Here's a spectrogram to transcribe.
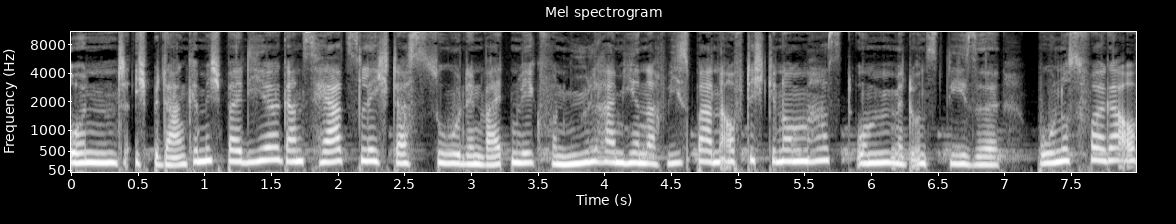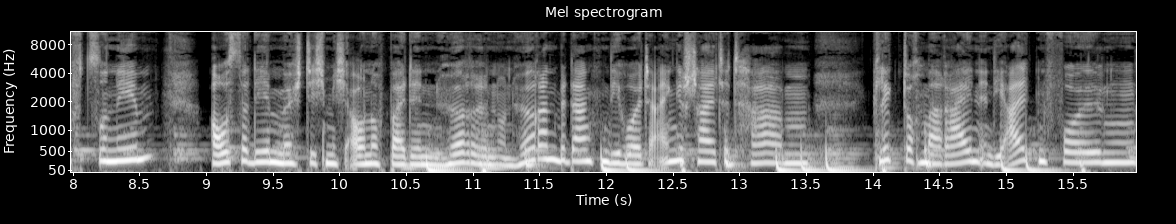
Und ich bedanke mich bei dir ganz herzlich, dass du den weiten Weg von Mülheim hier nach Wiesbaden auf dich genommen hast, um mit uns diese Bonusfolge aufzunehmen. Außerdem möchte ich mich auch noch bei den Hörerinnen und Hörern bedanken, die heute eingeschaltet haben. Klickt doch mal rein in die alten Folgen,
